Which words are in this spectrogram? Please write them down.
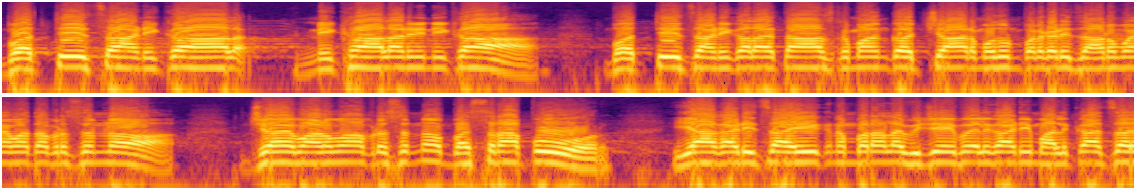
बत्तीसचा निकाल निकाल आणि निकाल. बत्तीसचा निकाल आहे तास क्रमांक चार मधून परगाडी जाणूमाय माता प्रसन्न. जय बाळमा प्रसन्न बसरापूर. या गाडीचा एक नंबराला विजय बैलगाडी मालकाचा. त्या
